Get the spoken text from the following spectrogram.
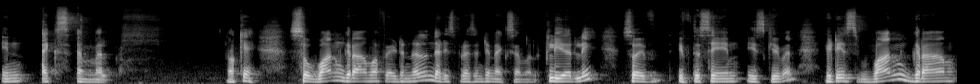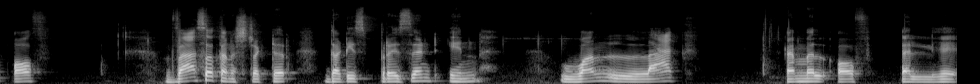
in XML. Okay, so 1 gram of adrenaline that is present in XML clearly. So if, if the same is given, it is 1 gram of vasoconstrictor that is present in 1 lakh ml of LA.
